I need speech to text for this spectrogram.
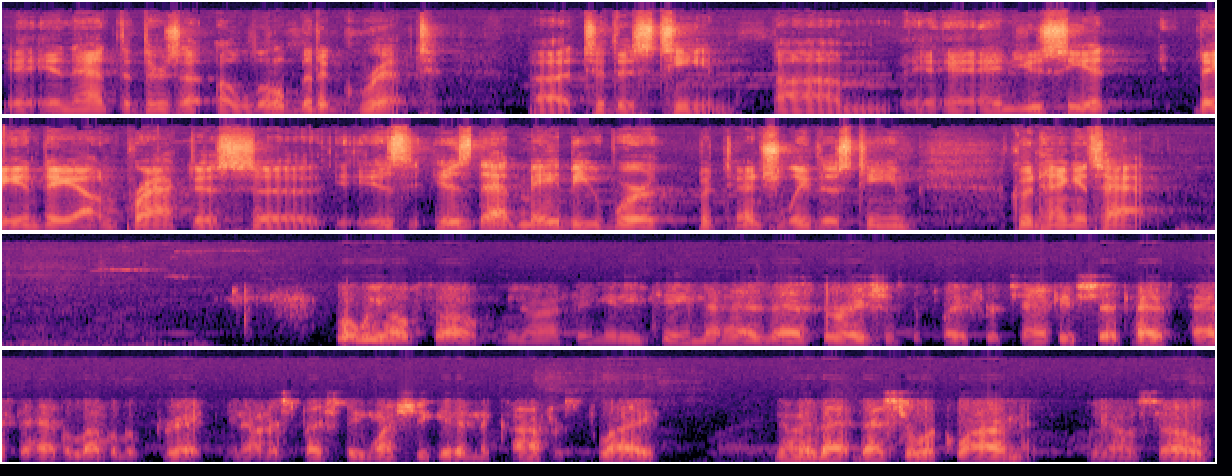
in that that there's a, a little bit of grit uh, to this team, um, and, and, you see it day in day out in practice. Uh, is is that maybe where potentially this team could hang its hat? Well, we hope so. You know, I think any team that has aspirations to play for a championship has has to have a level of grit. You know, and especially once you get into conference play, you know that that's a requirement. You know, so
